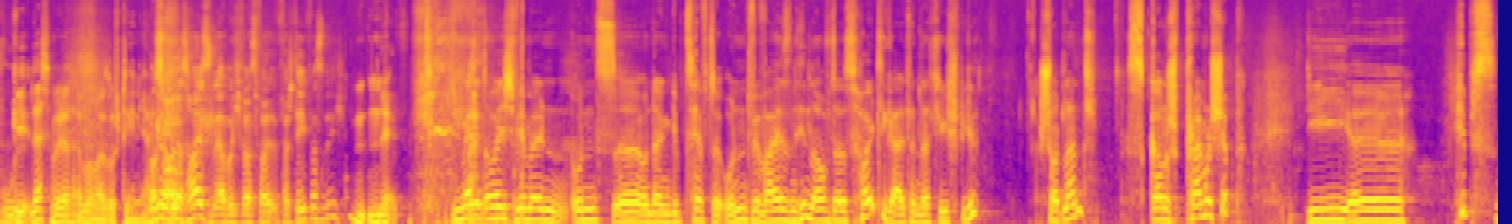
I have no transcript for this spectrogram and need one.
Wul. Ge- Lassen wir das einfach mal so stehen, ja? Was soll das heißen? Aber ich was, verstehe ich was nicht? Nee. Meldet euch, wir melden uns äh, und dann gibt's Hefte. Und wir weisen hin auf das heutige Alternativspiel. Schottland, Scottish Premiership. Die äh, Hips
